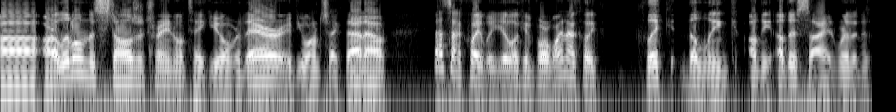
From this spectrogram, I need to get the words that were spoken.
Uh, our little nostalgia train will take you over there if you want to check that out. If that's not quite what you're looking for, why not click click the link on the other side where the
